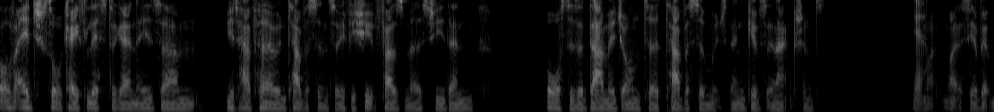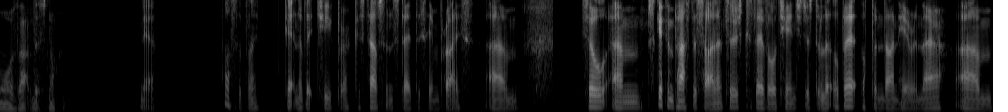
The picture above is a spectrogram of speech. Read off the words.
sort of edge sort of case list again is um you'd have her and Tavson. So if you shoot Phasma, she then forces a damage onto Tavson, which then gives an action. Yeah. might, might see a bit more of that list knocking. Yeah. Possibly getting a bit cheaper because Tavson's stayed the same price. Um, so um, skipping past the silencers because they've all changed just a little bit up and down here and there. Um,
